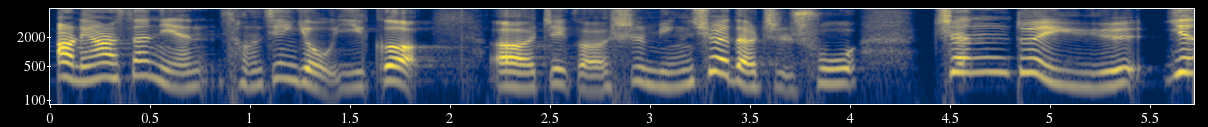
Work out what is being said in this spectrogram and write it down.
二零二三年曾经有一个，呃，这个是明确的指出，针对于因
